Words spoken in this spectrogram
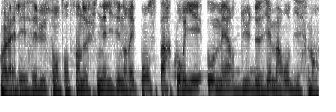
Voilà, les élus sont en train de finaliser une réponse par courrier au maire du deuxième arrondissement.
